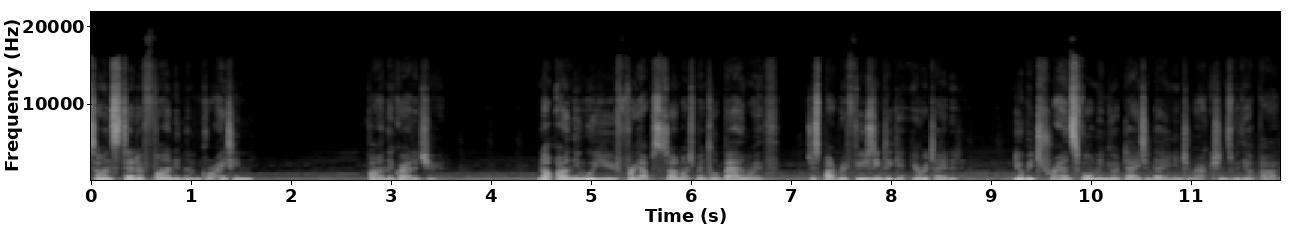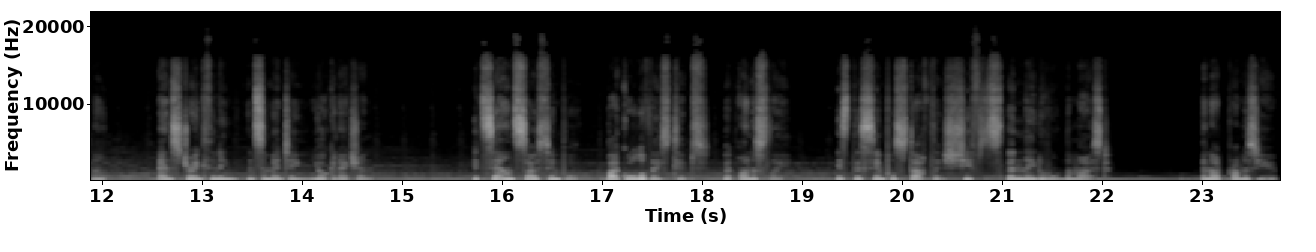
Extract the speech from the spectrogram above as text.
So instead of finding them grating, find the gratitude. Not only will you free up so much mental bandwidth just by refusing to get irritated, you'll be transforming your day to day interactions with your partner and strengthening and cementing your connection. It sounds so simple, like all of these tips, but honestly, it's the simple stuff that shifts the needle the most. And I promise you,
